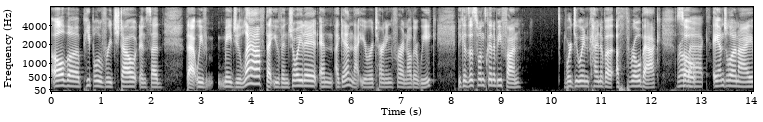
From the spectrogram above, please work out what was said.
all the people who've reached out and said that we've made you laugh, that you've enjoyed it, and again that you're returning for another week because this one's going to be fun. We're doing kind of a, a throwback. Throwback. So Angela and I,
